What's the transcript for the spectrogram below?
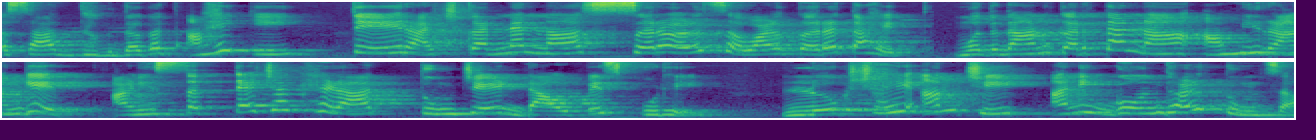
असा धगधगत आहे की ते राजकारण्यांना सरळ सवाल करत आहेत. मतदान करताना आम्ही रांगेत आणि सत्याच्या खेळात तुमचे डावपेच पुढे. लोकशाही आमची आणि गोंधळ तुमचा.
